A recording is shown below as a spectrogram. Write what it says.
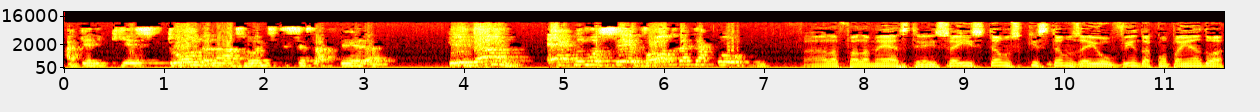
aquele que estronda nas noites de sexta-feira. Queridão, é com você, volto daqui a pouco. Fala, fala mestre. É isso aí, estamos que estamos aí ouvindo, acompanhando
